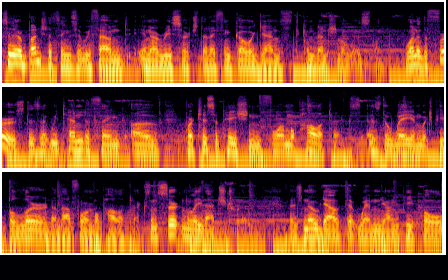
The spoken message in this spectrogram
So there are a bunch of things that we found in our research that I think go against conventional wisdom. One of the first is that we tend to think of participation in formal politics as the way in which people learn about formal politics, and certainly that's true. There's no doubt that when young people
